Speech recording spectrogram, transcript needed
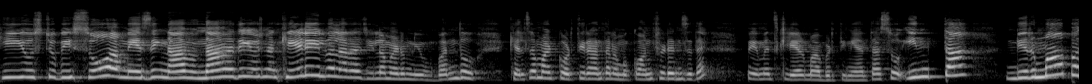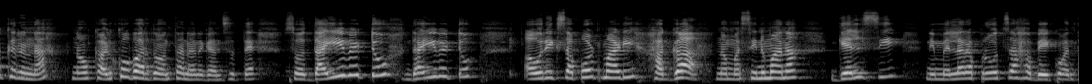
He used to be so amazing ನಾವು ನಾವು ಅದೇ ಯೋಚನೆ ಕೇಳೇ ಇಲ್ವಲ್ಲ ರಾಜ್? ಇಲ್ಲ ಮೇಡಮ್, ನೀವು ಬಂದು ಕೆಲಸ ಮಾಡಿಕೊಡ್ತೀರಾ ಅಂತ ನಮಗೆ ಕಾನ್ಫಿಡೆನ್ಸ್ ಇದೆ. ಪೇಮೆಂಟ್ಸ್ ಕ್ಲಿಯರ್ ಮಾಡಿಬಿಡ್ತೀನಿ ಅಂತ. ಸೊ ಇಂಥ ನಿರ್ಮಾಪಕರನ್ನು ನಾವು ಕಳ್ಕೋಬಾರ್ದು ಅಂತ ನನಗನ್ಸುತ್ತೆ ಸೊ ದಯವಿಟ್ಟು ದಯವಿಟ್ಟು ಅವ್ರಿಗೆ ಸಪೋರ್ಟ್ ಮಾಡಿ ಹಗ್ಗ ನಮ್ಮ ಸಿನಿಮಾನ ಗೆಲ್ಲಿಸಿ ನಿಮ್ಮೆಲ್ಲರ ಪ್ರೋತ್ಸಾಹ ಬೇಕು ಅಂತ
